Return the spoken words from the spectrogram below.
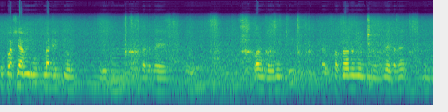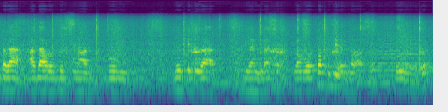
দুপাশে আমি মশলাটা একটু গরম করে নিচ্ছি। সব ধরনের মশলা এখানে মশলা আদা, রসুন, পেঁয়াজ মরিচ ধরতে গুঁড়া, জিরা সব কিছু এখানে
